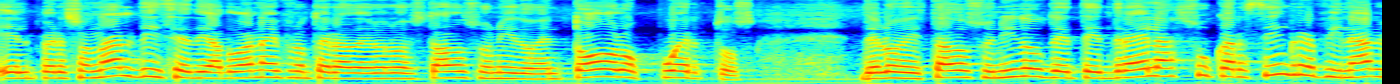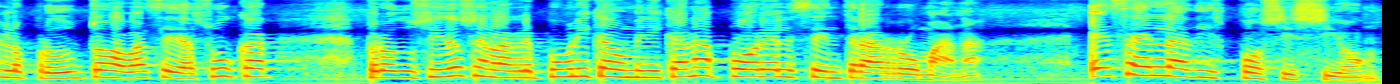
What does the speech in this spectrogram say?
el personal, dice, de aduana y frontera de los Estados Unidos en todos los puertos de los Estados Unidos detendrá el azúcar sin refinar en los productos a base de azúcar producidos en la República Dominicana por el Central Romana. Esa es la disposición.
